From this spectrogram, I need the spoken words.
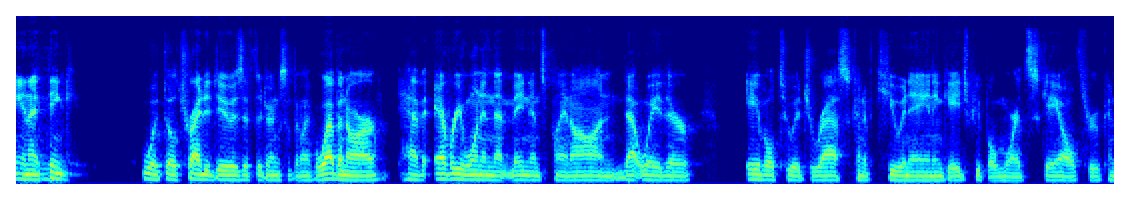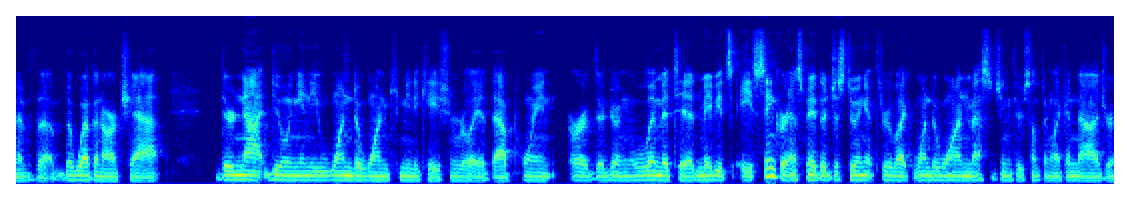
And i think mm. what they'll try to do is if they're doing something like a webinar have everyone in that maintenance plan on. That way they're able to address kind of q&a and engage people more at scale through kind of the, the webinar chat they're not doing any one-to-one communication really at that point or they're doing limited maybe it's asynchronous maybe they're just doing it through like one-to-one messaging through something like a nudge or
